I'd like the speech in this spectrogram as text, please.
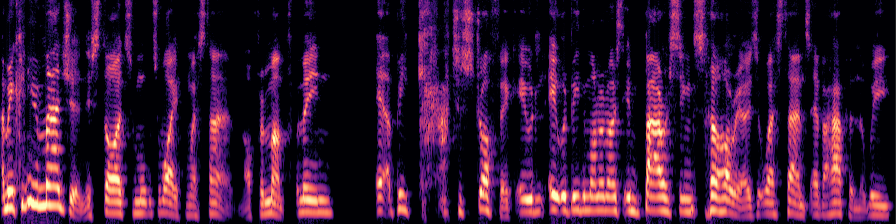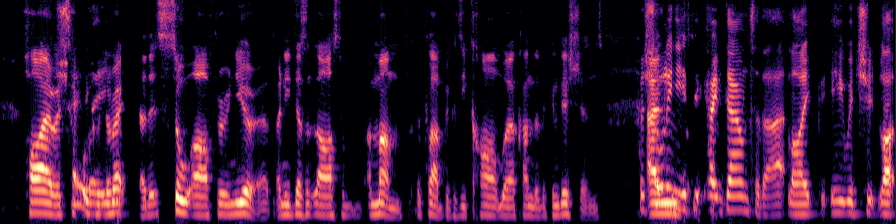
I mean, can you imagine if Steidten walked away from West Ham after a month? I mean, it'd be catastrophic. It would it would be one of the most embarrassing scenarios at West Ham's ever happened that we hire a Surely. technical director that's sought after in Europe and he doesn't last a month at the club because he can't work under the conditions. But surely, and... if it came down to that, like he would choose, like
